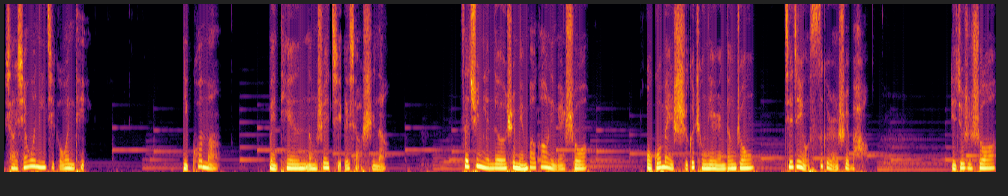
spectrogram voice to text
想先问你几个问题：你困吗？每天能睡几个小时呢？在去年的睡眠报告里面说，我国每十个成年人当中，接近有四个人睡不好。也就是说，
